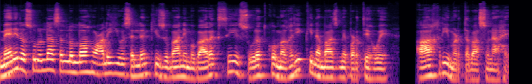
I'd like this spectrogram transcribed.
میں نے رسول اللہ صلی اللہ علیہ وسلم کی زبان مبارک سے اس صورت کو مغرب کی نماز میں پڑھتے ہوئے آخری مرتبہ سنا ہے۔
